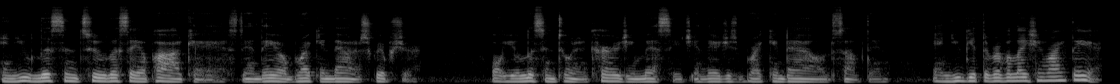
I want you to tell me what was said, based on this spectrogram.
and you listen to, let's say, a podcast and they are breaking down a scripture, or you're listening to an encouraging message and they're just breaking down something and you get the revelation right there.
